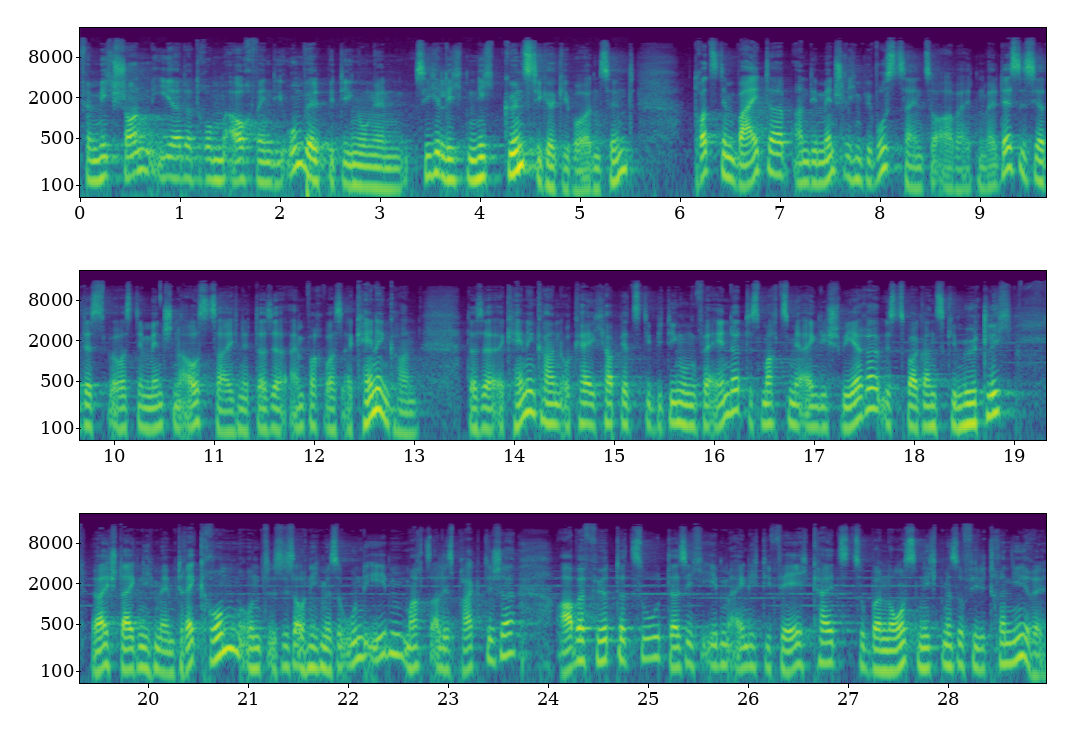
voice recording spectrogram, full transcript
für mich schon eher darum, auch wenn die Umweltbedingungen sicherlich nicht günstiger geworden sind, trotzdem weiter an dem menschlichen Bewusstsein zu arbeiten, weil das ist ja das, was den Menschen auszeichnet, dass er einfach was erkennen kann, dass er erkennen kann, okay, ich habe jetzt die Bedingungen verändert, das macht es mir eigentlich schwerer, ist zwar ganz gemütlich, ja, ich steige nicht mehr im Dreck rum und es ist auch nicht mehr so uneben, macht es alles praktischer, aber führt dazu, dass ich eben eigentlich die Fähigkeit zu Balance nicht mehr so viel trainiere.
